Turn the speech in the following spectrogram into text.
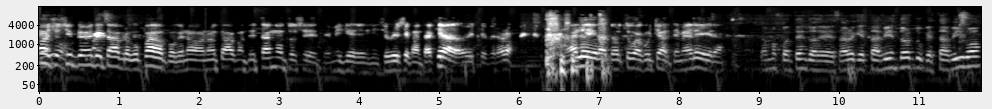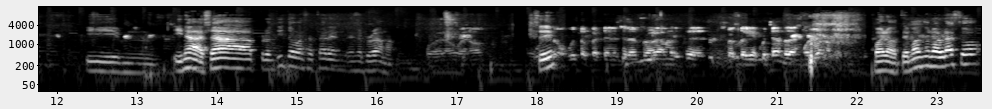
No, yo simplemente estaba preocupado porque no, no estaba contestando, entonces temí que, que se hubiese contagiado, ¿viste? Pero no. Me alegra, Tortuga, escucharte, me alegra. Estamos contentos de saber que estás bien, Tortu, que estás vivo. Y, y nada, ya prontito vas a estar en, en el programa. Bueno, bueno. Un ¿Sí? gusto, un gusto pertenecer al programa de ustedes. Lo estoy escuchando, es muy bueno. Bueno, te mando un abrazo.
